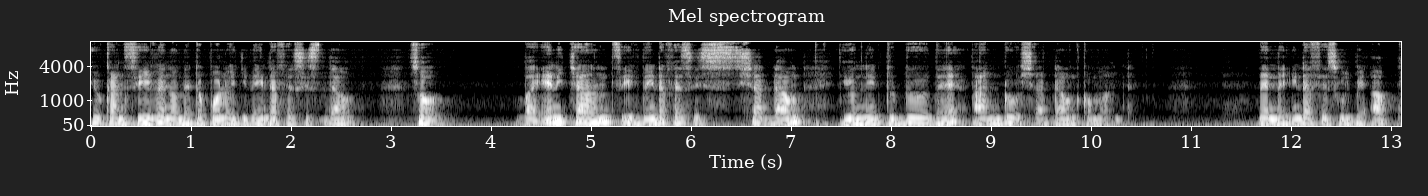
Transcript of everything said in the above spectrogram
you can see even on the topology the interface is down. So by any chance if the interface is shut down you need to do the undo shutdown command. Then the interface will be up.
